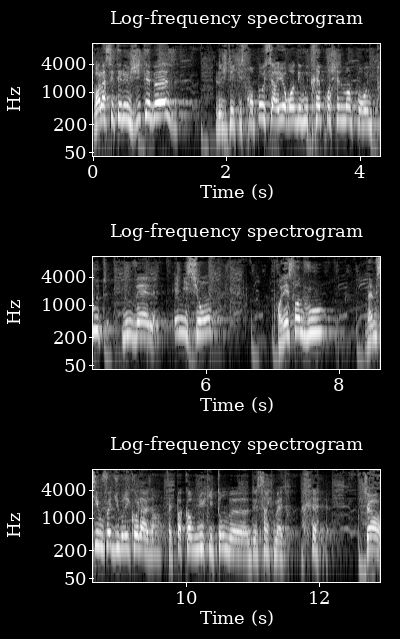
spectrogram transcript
Voilà, c'était le JT Buzz. Le JT qui se prend pas au sérieux. Rendez-vous très prochainement pour une toute nouvelle émission. Prenez soin de vous. Même si vous faites du bricolage, hein. faites pas comme lui qui tombe euh, de 5 mètres. Ciao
